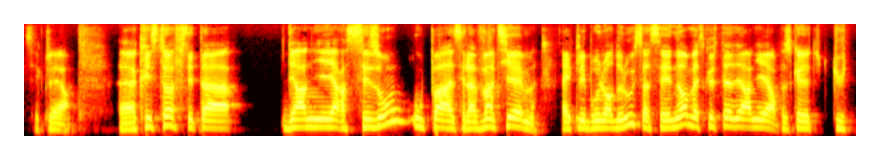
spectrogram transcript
C'est clair. Christophe, c'est ta dernière saison ou pas? C'est la 20e avec les brûleurs de loup, ça c'est énorme. Est-ce que c'est ta dernière? Parce que tu,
